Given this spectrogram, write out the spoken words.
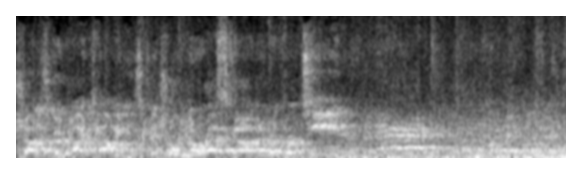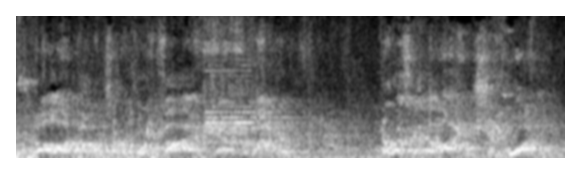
Shot is good by Townies. Mitchell Noreska, number 13. Ball on coverage number 45. Jazz reminder. Noreska at the line, shooting one.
